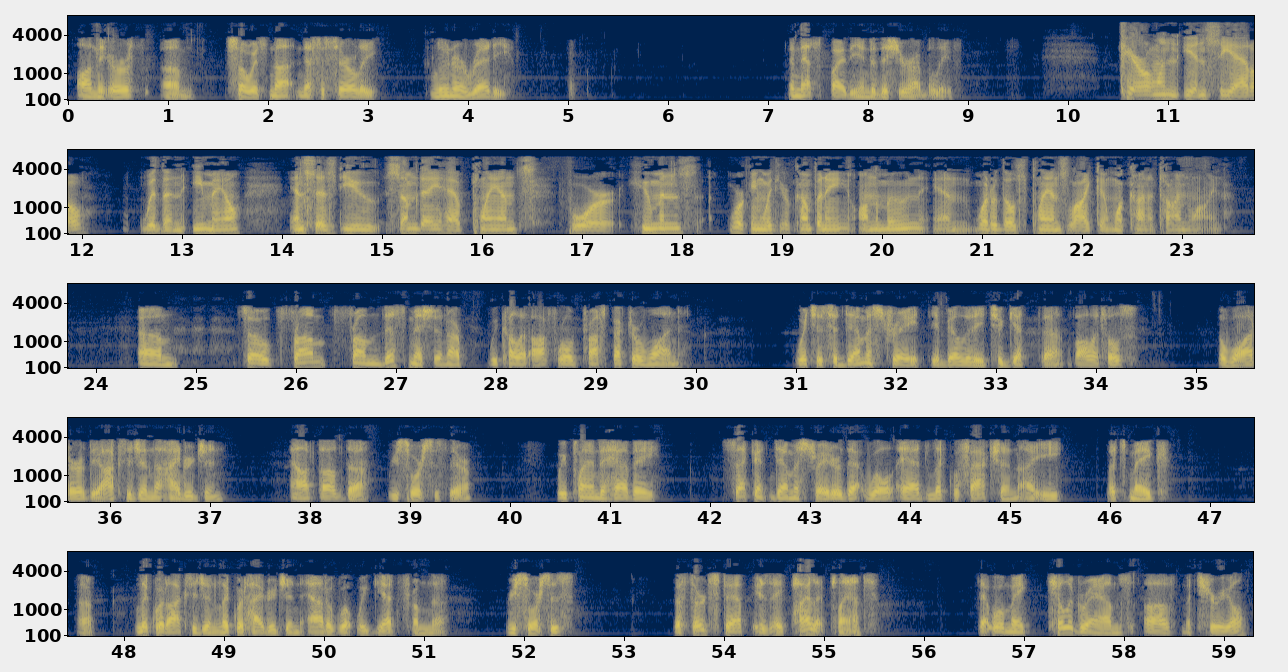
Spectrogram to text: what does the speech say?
on the Earth. Um, so it's not necessarily lunar ready, and that's by the end of this year, I believe. Carolyn in Seattle with an email and says, "Do you someday have plans for humans working with your company on the moon, and what are those plans like, and what kind of timeline?" Um, so from from this mission, our we call it Off-World Prospector One, which is to demonstrate the ability to get the volatiles, the water, the oxygen, the hydrogen, out of the resources there. We plan to have a second demonstrator that will add liquefaction, i.e., let's make uh, liquid oxygen, liquid hydrogen out of what we get from the resources. The third step is a pilot plant that will make kilograms of material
